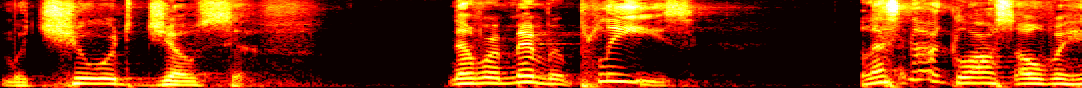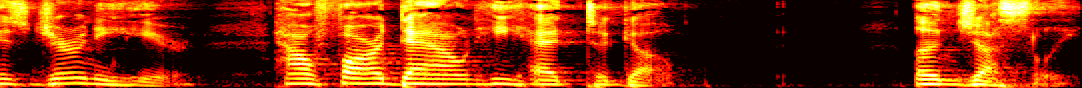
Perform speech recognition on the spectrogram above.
matured Joseph. Now remember, please, let's not gloss over his journey here, how far down he had to go unjustly.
